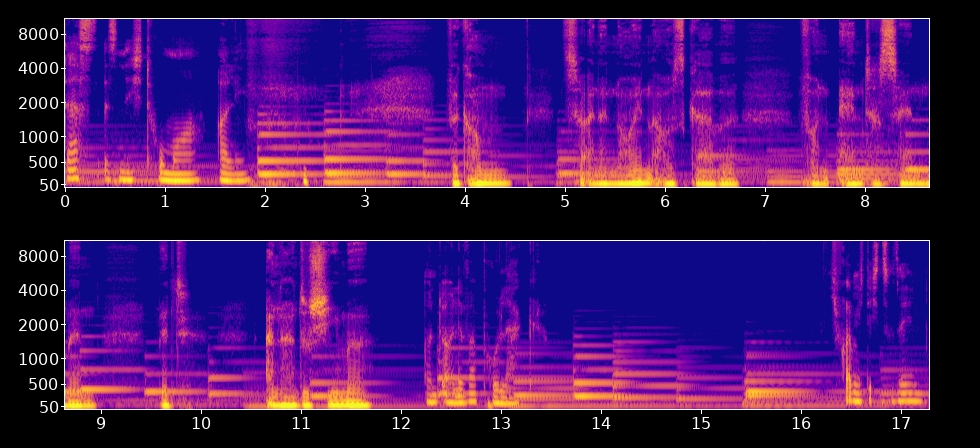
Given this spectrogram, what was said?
Das ist nicht Humor, Olli. Willkommen zu einer neuen Ausgabe von Enter Sandman mit Anna Dushime. Und Oliver Polak. Ich freue mich, dich zu sehen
